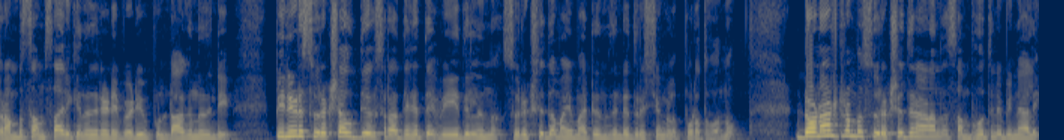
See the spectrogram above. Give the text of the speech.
ട്രംപ് സംസാരിക്കുന്നതിനിടെ വെടിവെപ്പ് ഉണ്ടാകുന്നതിന്റെയും പിന്നീട് സുരക്ഷാ ഉദ്യോഗസ്ഥർ അദ്ദേഹത്തെ വേദിയിൽ നിന്ന് സുരക്ഷിതമായി മാറ്റുന്നതിന്റെ ദൃശ്യങ്ങൾ പുറത്തു വന്നു ഡൊണാൾഡ് ട്രംപ് സുരക്ഷിതനാണെന്ന സംഭവത്തിന് പിന്നാലെ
